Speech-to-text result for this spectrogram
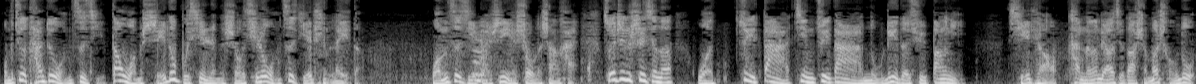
我们就谈对我们自己，当我们谁都不信任的时候，其实我们自己也挺累的。我们自己本身也受了伤害，所以这个事情呢，我最大尽最大努力的去帮你协调，看能了解到什么程度。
